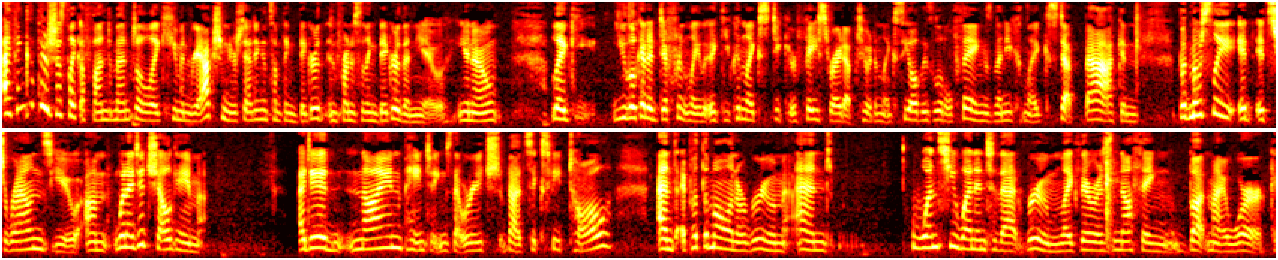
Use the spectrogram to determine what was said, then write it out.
I think that there's just like a fundamental like human reaction when you're standing in something bigger in front of something bigger than you. You know, like you look at it differently. Like you can like stick your face right up to it and like see all these little things, and then you can like step back and. But mostly, it, it surrounds you. Um, when I did Shell Game, I did nine paintings that were each about six feet tall, and I put them all in a room. And once you went into that room, like there was nothing but my work.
